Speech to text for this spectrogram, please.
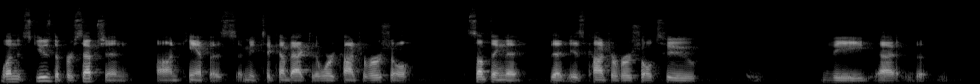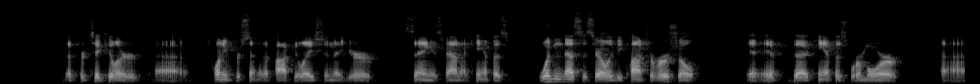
Well, skews the perception on campus. I mean, to come back to the word controversial, something that, that is controversial to the uh, the, the particular uh, twenty percent of the population that you're saying is found on campus wouldn't necessarily be controversial if the campus were more uh,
